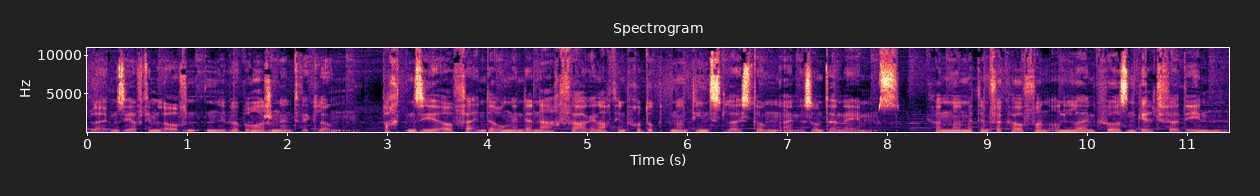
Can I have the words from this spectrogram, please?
Bleiben Sie auf dem Laufenden über Branchenentwicklungen. Achten Sie auf Veränderungen in der Nachfrage nach den Produkten und Dienstleistungen eines Unternehmens. Kann man mit dem Verkauf von Online-Kursen Geld verdienen?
